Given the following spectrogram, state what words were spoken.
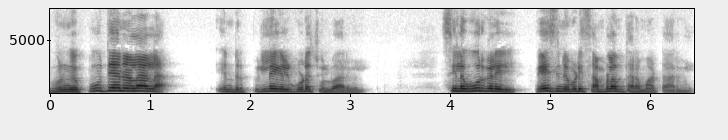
இவனுங்க கூத்தே நல்லா இல்லை என்று பிள்ளைகள் கூட சொல்வார்கள். சில ஊர்களில் பேசினபடி சம்பளம் தர மாட்டார்கள்.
